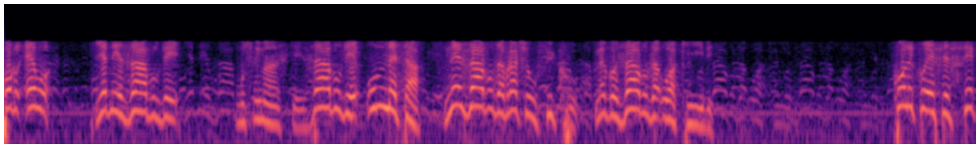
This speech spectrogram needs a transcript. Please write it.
Pogled, evo jedne zablude muslimanske. Zablude ummeta, ne zabluda vraća u fikhu, nego zabluda u akidi. Koliko je se sek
